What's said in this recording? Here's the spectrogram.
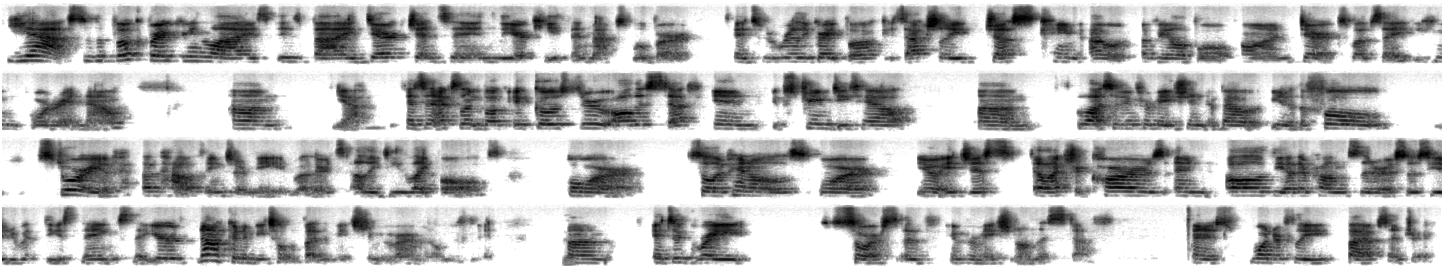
Yeah. So the book Bright Green Lies is by Derrick Jensen, Lierre Keith, and Max Wilbert. It's a really great book. It's actually just came out available on Derrick's website. You can order it now. Um, yeah, it's an excellent book. It goes through all this stuff in extreme detail. Um, lots of information about you know the full story of, of how things are made, whether it's LED light bulbs or solar panels or you know it just electric cars and all of the other problems that are associated with these things that you're not going to be told by the mainstream environmental movement. Yep. um, it's a great source of information on this stuff. And it's wonderfully biocentric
